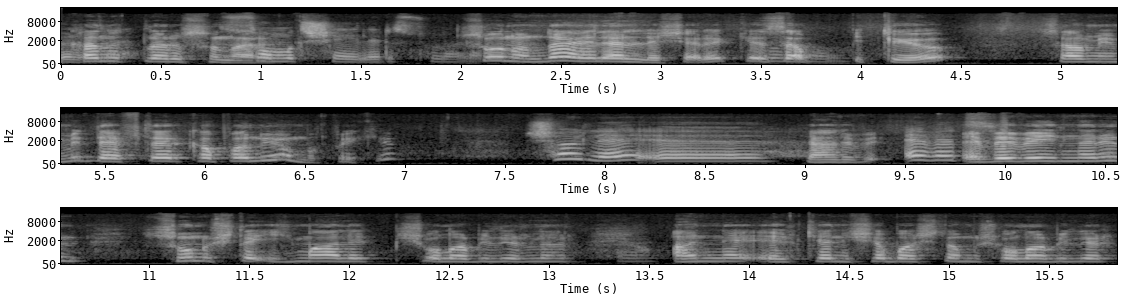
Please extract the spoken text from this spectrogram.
Önce. kanıtları sunarak. Somut şeyleri sunarak. Sonunda helalleşerek hesap bitiyor. Samimi defter kapanıyor mu peki? Şöyle e, Yani evet ebeveynlerin sonuçta ihmal etmiş olabilirler. Anne erken işe başlamış olabilir.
